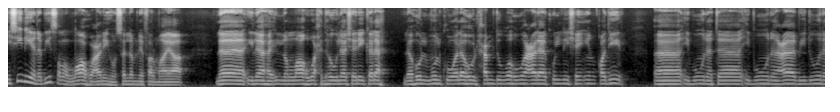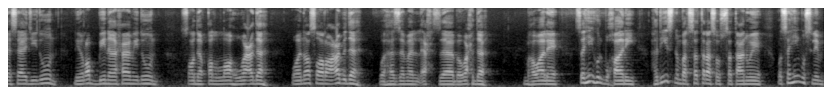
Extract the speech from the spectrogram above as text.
اسی لیے نبی صلی اللہ علیہ وسلم نے فرمایا، لا الہ الا اللہ وحدہ لا شریک لہ له الملك وله الحمد وهو على كل شيء قدير آئبون، تائبون، عابدون، ساجدون، لربنا حامدون۔ صدق الله وعده ونصر عبده وهزم الأحزاب وحده. بحوالے صحیح البخاری، حدیث نمبر سترہ سو ستانوے و صحیح مسلم،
